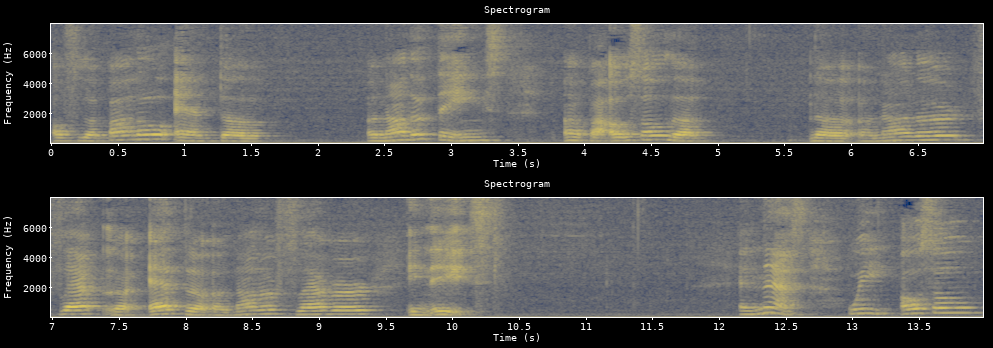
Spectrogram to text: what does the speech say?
of the bottle and the another things, uh, but also the the another fla- add the another flavor in it. And next, we also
